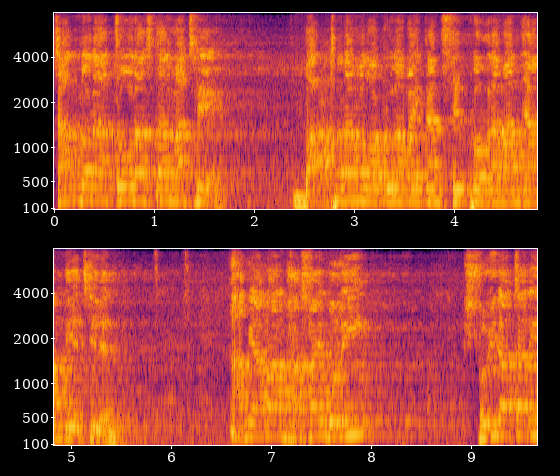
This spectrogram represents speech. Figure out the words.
চান্দনা চৌরাস্তার মাঠে বাধ্যতামূলক প্রোগ্রাম আঞ্জাম দিয়েছিলেন। আমি আমার ভাষায় বলি, স্বৈরাচারী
